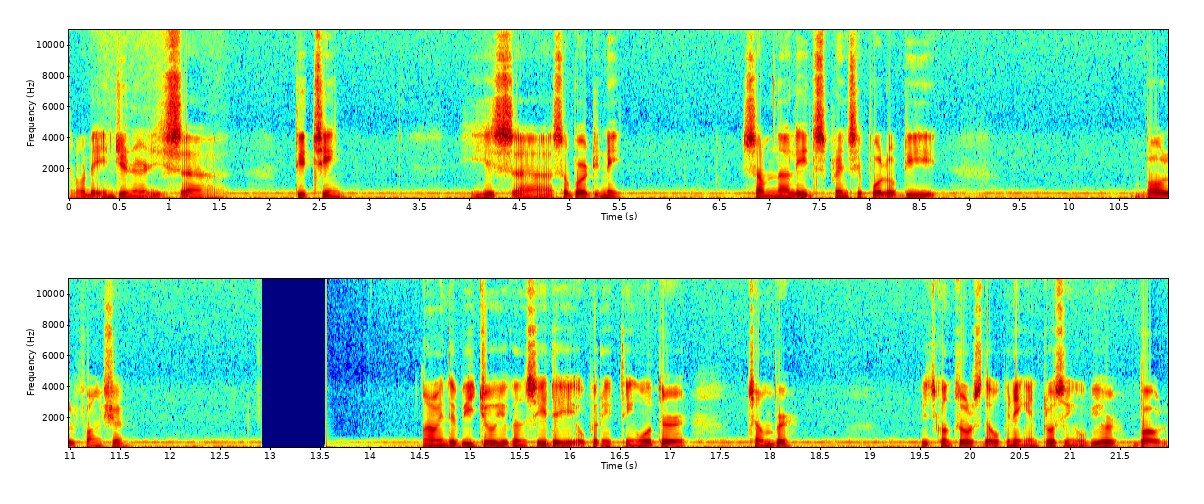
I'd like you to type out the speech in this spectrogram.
So the engineer is uh, teaching. His uh, subordinate. Some knowledge principle of the ball function. Now in the video you can see the operating water chamber which controls the opening and closing of your bowl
